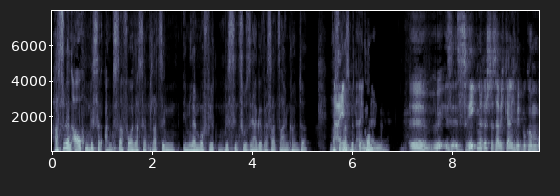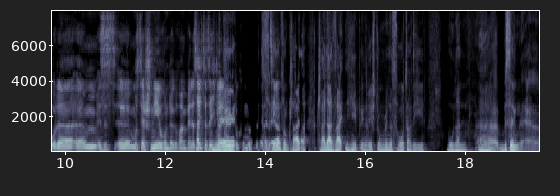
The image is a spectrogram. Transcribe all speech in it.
hast du denn auch ein bisschen Angst davor, dass der Platz in, im Lambo Field ein bisschen zu sehr gewässert sein könnte? Hast nein, du das mitbekommen? Nein, nein. Äh, ist, ist, es regnerisch? Das habe ich gar nicht mitbekommen. Oder ähm, ist es, äh, muss der Schnee runtergeräumt werden? Das habe ich tatsächlich nee, gar nicht mitbekommen. Das ist eher so ein kleiner, kleiner Seitenhieb in Richtung Minnesota, die, wo dann äh, ein bisschen äh,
